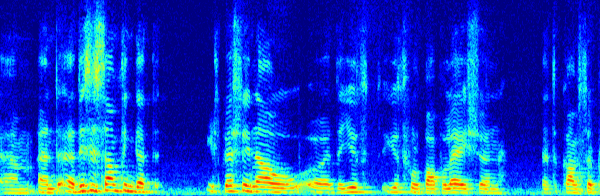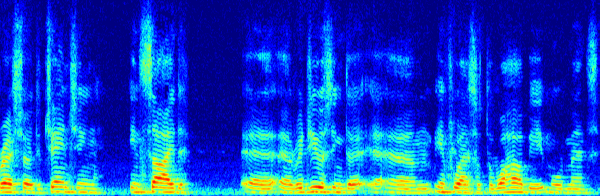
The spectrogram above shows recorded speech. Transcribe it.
Um, and uh, this is something that especially now uh, the youth, youthful population that comes to pressure to changing inside, uh, uh, reducing the um, influence of the Wahhabi movement,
